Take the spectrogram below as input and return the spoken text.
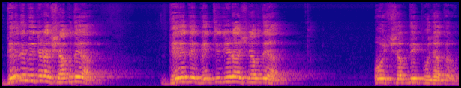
ਦੇਹ ਦੇ ਵਿੱਚ ਜਿਹੜਾ ਸ਼ਬਦ ਆ, ਦੇਹ ਦੇ ਵਿੱਚ ਜਿਹੜਾ ਸ਼ਬਦ ਆ, ਉਹ ਸ਼ਬਦ ਦੀ ਪੂਜਾ ਕਰੋ।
